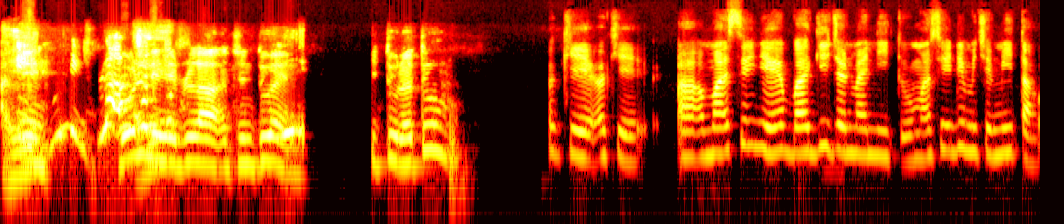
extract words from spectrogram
Eh, Air. boleh pula macam Boleh tu. pula macam tu kan. Itulah tu. Okay, okay. Uh, maksudnya bagi John Money tu, maksudnya dia macam ni tau.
